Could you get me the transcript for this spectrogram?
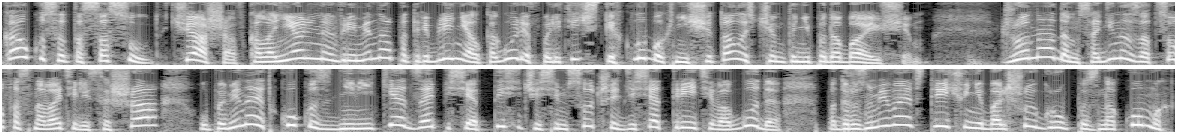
Каукус – это сосуд, чаша. В колониальные времена потребление алкоголя в политических клубах не считалось чем-то неподобающим. Джон Адамс, один из отцов-основателей США, упоминает кокус в дневнике от записи от 1763 года, подразумевая встречу небольшой группы знакомых,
